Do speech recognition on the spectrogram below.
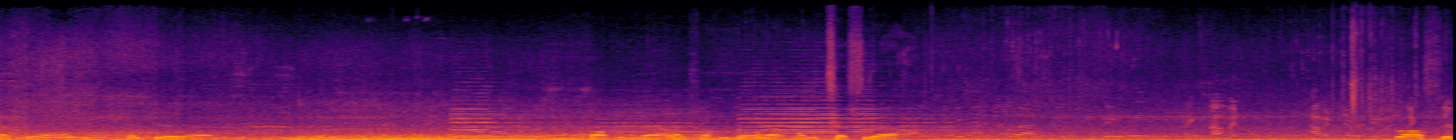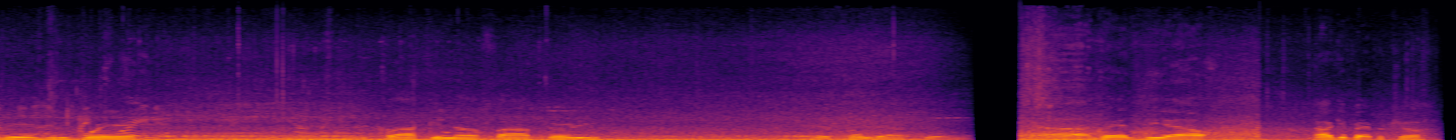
that's uh, I can take care of that. Bumping now like something's going. I want to test it out. Like, I would, I would never do it. So I'll sit here and do the I'm bread. The clock in uh, 5.30. It'll come glad to be out. I'll get back with y'all.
